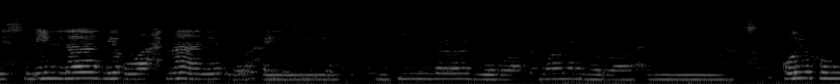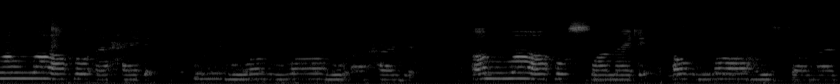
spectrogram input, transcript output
Bismillahirrahmanirrahim. Bismillahirrahmanirrahim. Qul huwallahu ahad. Qul huwallahu ahad. Allahu samad. Allahu samad.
